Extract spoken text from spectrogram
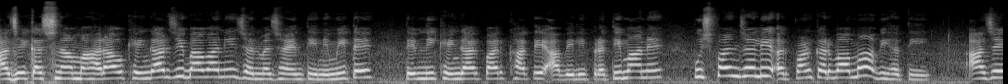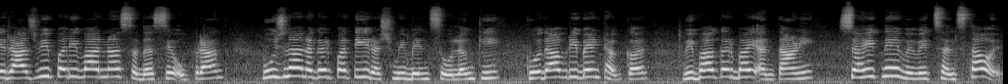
આજે કચ્છના મહારાવ ખેંગારજી બાવાની જન્મજયંતિ નિમિત્તે તેમની ખેંગાર પાર્ક ખાતે આવેલી પ્રતિમાને પુષ્પાંજલિ અર્પણ કરવામાં આવી હતી. આજે રાજવી પરિવારના સદસ્ય ઉપરાંત ભુજના નગરપતિ રશ્મિબેન સોલંકી, ગોદાવરીબેન ઠક્કર, વિભાકરભાઈ અંતાણી સહિતની વિવિધ સંસ્થાઓએ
